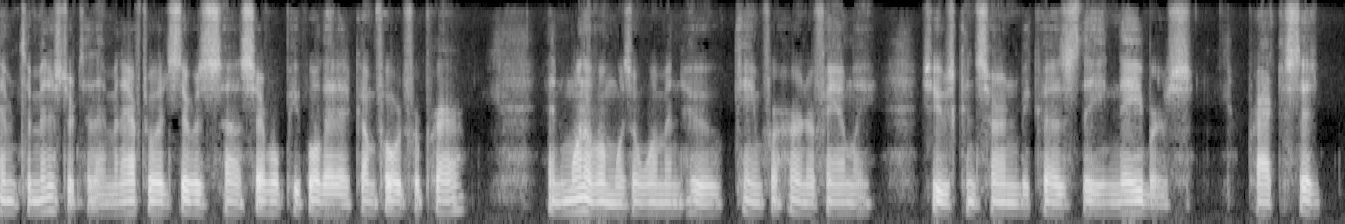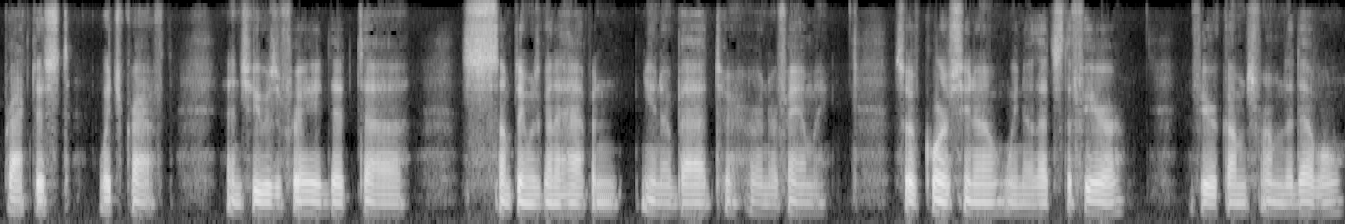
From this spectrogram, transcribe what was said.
and to minister to them. And afterwards, there was uh, several people that had come forward for prayer. And one of them was a woman who came for her and her family. She was concerned because the neighbors practiced practiced witchcraft, and she was afraid that uh, something was going to happen, you know, bad to her and her family. So of course, you know, we know that's the fear. Fear comes from the devil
